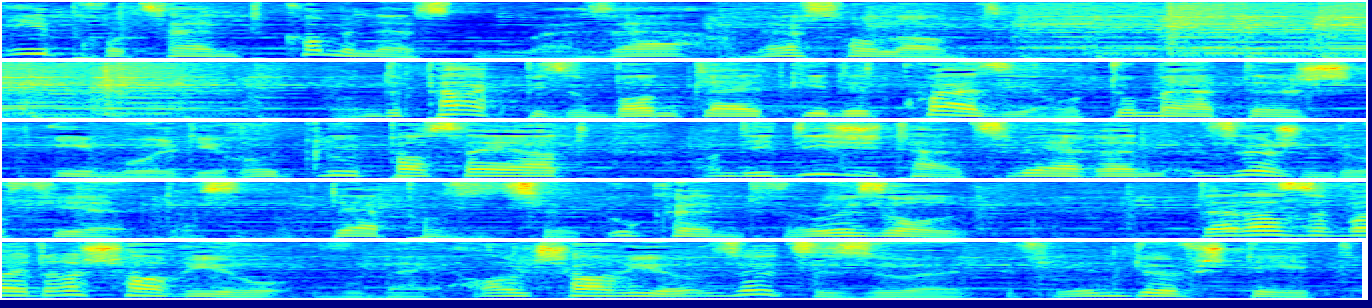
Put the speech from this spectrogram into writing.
E Prozent kommen es den USA an aus Holland. An de Park bis um Bandleit gehtt quasi automatisch emul die Rotlut passeiert an die Digitalsphären sugen dofir, dat se op der Position ukent wo soll. Da das se weitere Chariot, wobei all Chariot so ze suen fir en Dürf steht.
